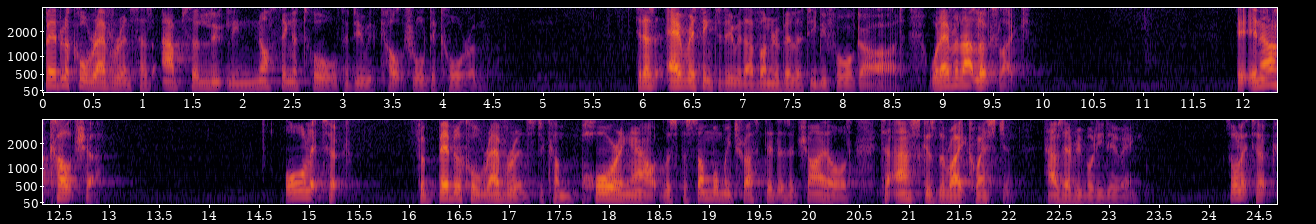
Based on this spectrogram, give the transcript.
Biblical reverence has absolutely nothing at all to do with cultural decorum. It has everything to do with our vulnerability before God, whatever that looks like. In our culture, all it took for biblical reverence to come pouring out was for someone we trusted as a child to ask us the right question How's everybody doing? That's all it took.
